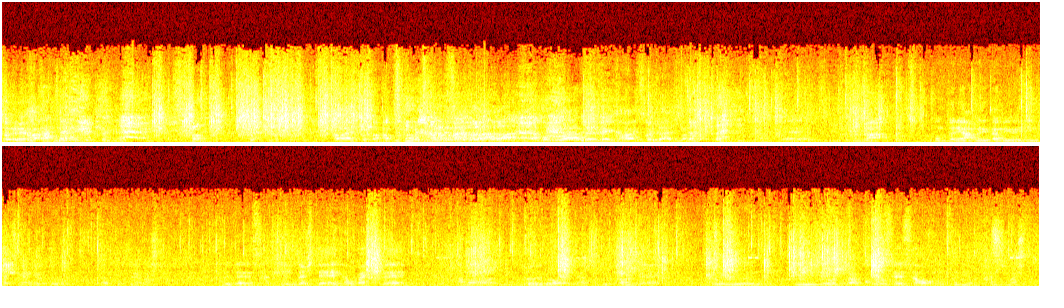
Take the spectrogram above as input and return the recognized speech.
それはねかわいそうだな僕は全然かわいそうじゃありません、えーまあ本当にアメリカの友人たちがよくやってくれました。それで作品として評価してあのいろいろやってくれたんでそういう友情とか公正さを本当によく感じました。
